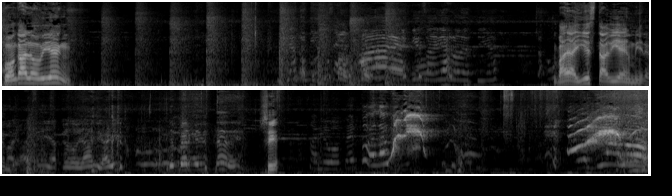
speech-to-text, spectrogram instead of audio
Póngalo bien. Vaya, ahí está bien, miren. de ustedes. Sí. Ay, me boté toda la agua. Va.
